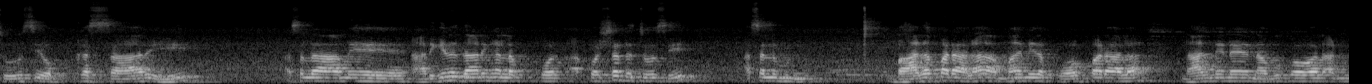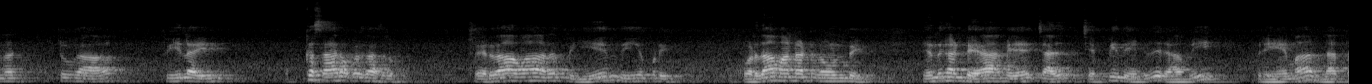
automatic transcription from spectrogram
చూసి ఒక్కసారి అసలు ఆమె అడిగిన దానికల్లా క్వశ్చన్ చూసి అసలు బాధపడాలా? అమ్మాయి మీద కోప్పడాలా? నాకు నేనే నవ్వుకోవాలా అన్నట్టుగా ఫీల్ అయ్యి ఒక్కసారి ఒకసారి అసలు పెడదామా? అని అసలు ఏంది? ఇప్పుడు కొడదామా అన్నట్టుగా ఉంది ఎందుకంటే ఆమె చదివి చెప్పింది ఏంటిది? రవి ప్రేమ లత.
